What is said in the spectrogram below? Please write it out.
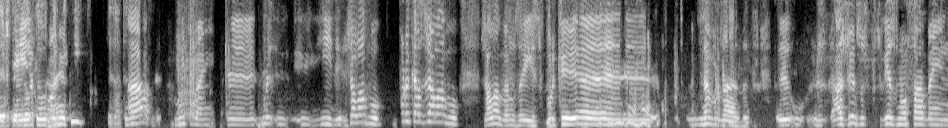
este é, que eu tenho é? aqui. Exatamente. Ah, muito bem. Uh, e, já lá vou. Por acaso já lá vou. Já lá vamos a isso. Porque, uh, na verdade, uh, às vezes os portugueses não sabem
